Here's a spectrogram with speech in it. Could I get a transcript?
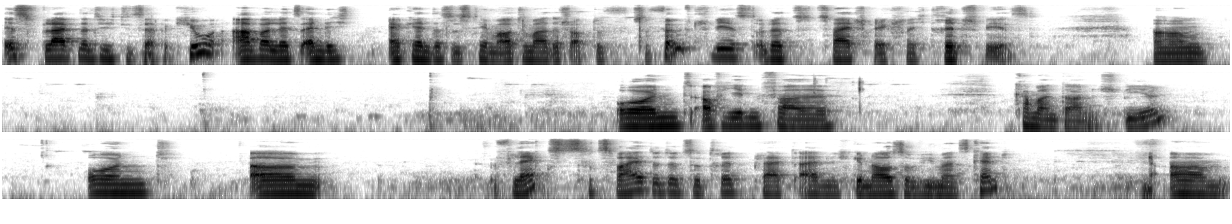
es bleibt natürlich dieselbe Queue, aber letztendlich erkennt das System automatisch, ob du zu fünf spielst oder zu zweit dritt spielst. Ähm, Und auf jeden Fall kann man dann spielen. Und ähm, Flex zu zweit oder zu dritt bleibt eigentlich genauso, wie man es kennt. Ja. Ähm,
